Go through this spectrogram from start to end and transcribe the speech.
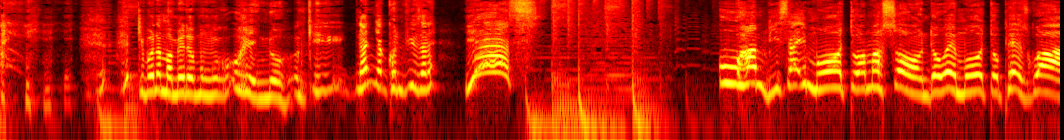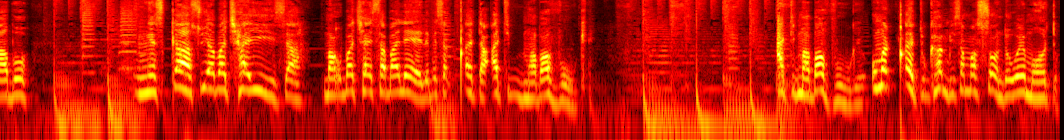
Ngibona mamelo mungu uring no. Ngi- ngathi ngiyaconfuse ne yes. Uhambisa imoto amasondo wemoto phezukwabo ngesikasi uyabachayisa makubachayisa balele bese qeda athi mabavuke. Athi mabavuke. Uma qeda ukuhambisa amasondo wemoto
